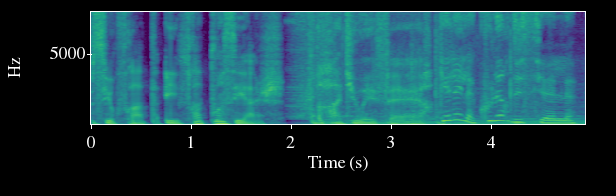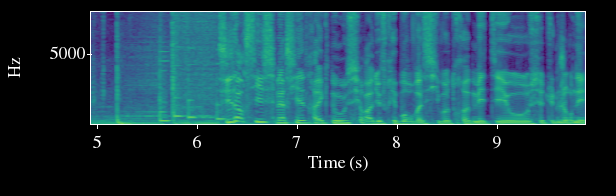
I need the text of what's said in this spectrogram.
sur frappe et frappe.ch. Radio FR. Quelle est la couleur du ciel? 6h06, merci d'être avec nous sur Radio Fribourg. Voici votre météo. C'est une journée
